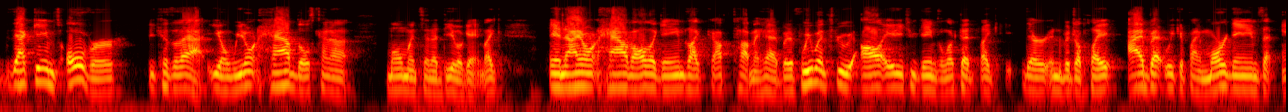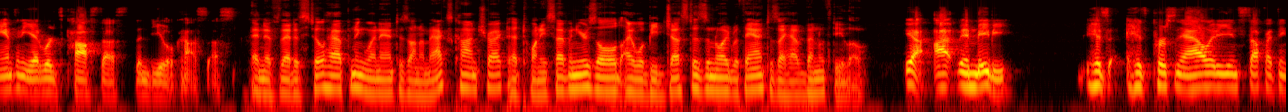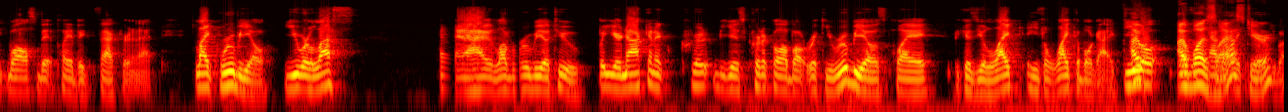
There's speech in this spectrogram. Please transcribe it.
that game's over because of that. You know, we don't have those kind of moments in a D'Lo game. Like, and I don't have all the games like off the top of my head, but if we went through all 82 games and looked at like their individual play, I bet we could find more games that Anthony Edwards cost us than D'Lo cost us. And if that is still happening when Ant is on a max contract at 27 years old, I will be just as annoyed with Ant as I have been with D'Lo. Yeah, I, and maybe his his personality and stuff. I think will also play a big factor in that. Like Rubio, you were less, and I love Rubio too, but you're not going to be as critical about Ricky Rubio's play because you like he's a likable guy. D'Lo I doesn't was last year.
